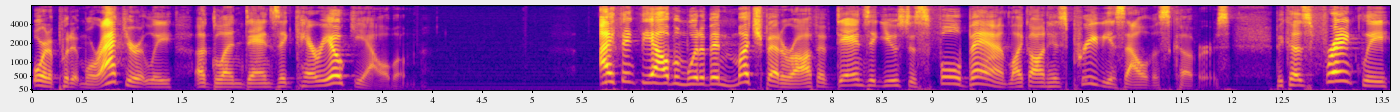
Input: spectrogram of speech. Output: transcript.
Or to put it more accurately, a Glenn Danzig karaoke album. I think the album would have been much better off if Danzig used his full band like on his previous Elvis covers. Because frankly,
